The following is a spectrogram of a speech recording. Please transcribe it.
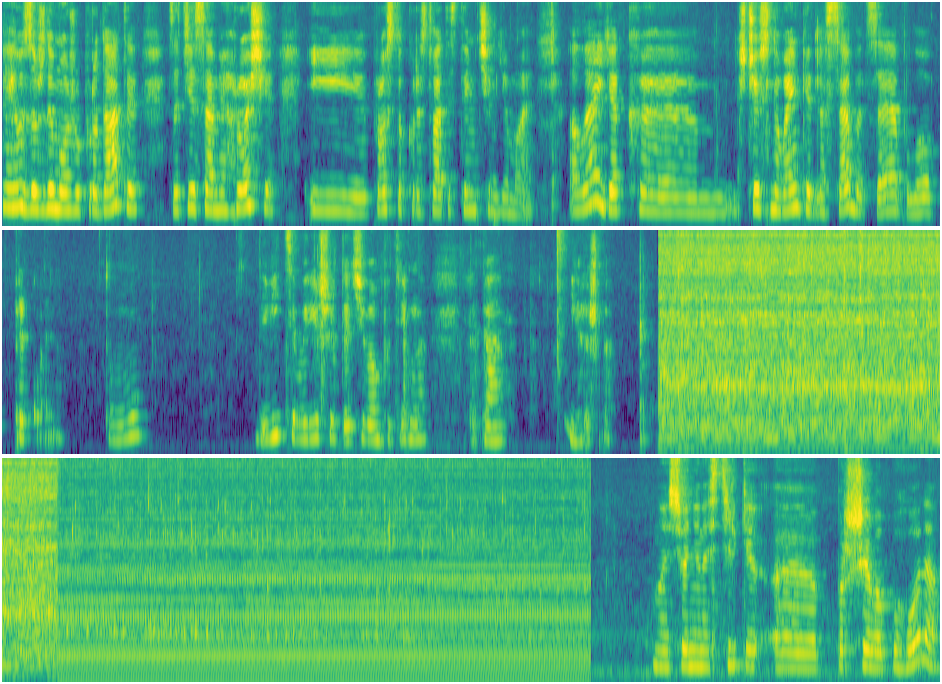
я його завжди можу продати за ті самі гроші і просто користуватись тим, чим я маю. Але як е, щось новеньке для себе, це було прикольно. Тому дивіться, вирішуйте, чи вам потрібна така іграшка. У нас сьогодні настільки е, паршива погода,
